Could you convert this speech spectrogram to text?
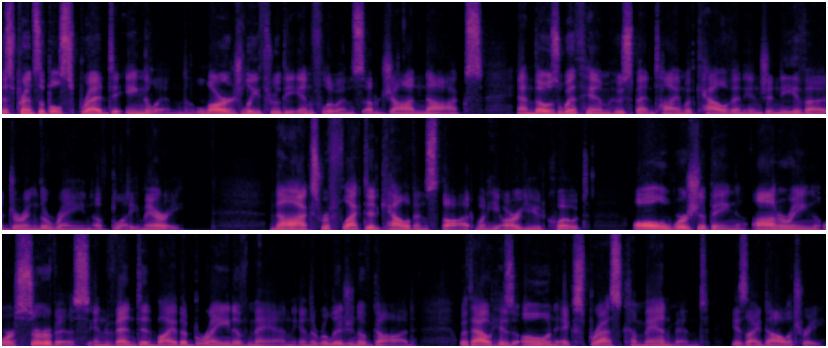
This principle spread to England largely through the influence of John Knox and those with him who spent time with Calvin in Geneva during the reign of Bloody Mary. Knox reflected Calvin's thought when he argued, quote, all worshiping, honoring, or service invented by the brain of man in the religion of God without his own express commandment is idolatry.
